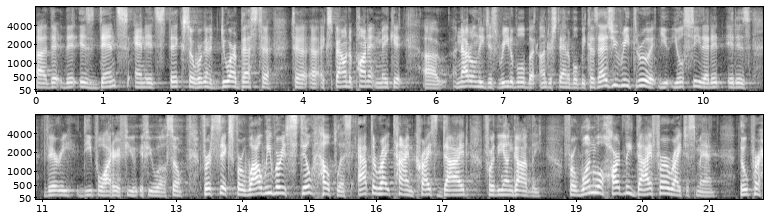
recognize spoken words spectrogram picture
Uh, that, that is dense and it's thick, so we're going to do our best to, to uh, expound upon it and make it uh, not only just readable, but understandable. Because as you read through it, you, will see that it, it is very deep water, if you, if you will. So, verse 6 For while we were still helpless, at the right time, Christ died for the ungodly. For one will hardly die for a righteous man Though per-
